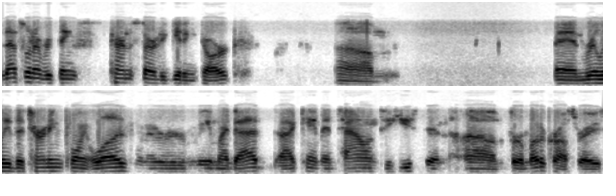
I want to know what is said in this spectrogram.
that's when everything kind of started getting dark. Um, and really the turning point was whenever me and my dad I came in town to Houston um, for a motocross race,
